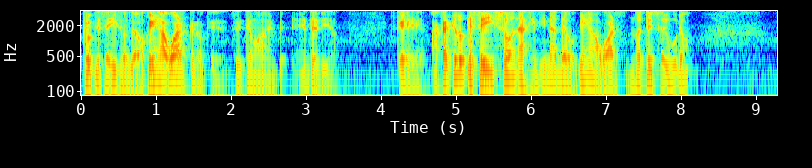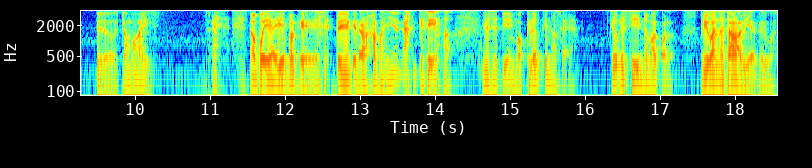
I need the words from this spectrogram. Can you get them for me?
Creo que se hizo. Los Game Awards creo que sí tengo entendido. Que acá creo que se hizo en Argentina de Game Awards. No estoy seguro. Pero estamos ahí. No podía ir porque tenía que trabajar mañana, creo, en ese tiempo. Creo que no sé. Creo que sí, no me acuerdo. Pero igual no estaba abierto igual.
